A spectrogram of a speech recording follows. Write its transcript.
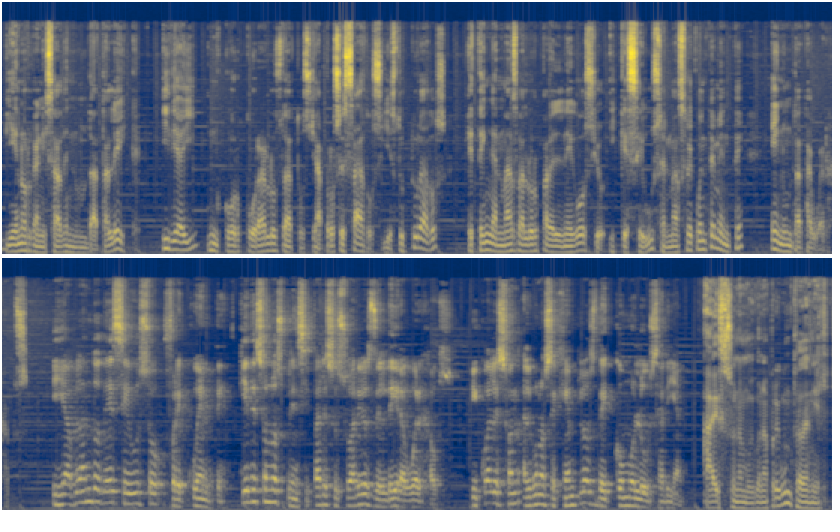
bien organizada en un data lake y de ahí incorporar los datos ya procesados y estructurados que tengan más valor para el negocio y que se usen más frecuentemente en un data warehouse. Y hablando de ese uso frecuente, ¿quiénes son los principales usuarios del data warehouse? ¿Y cuáles son algunos ejemplos de cómo lo usarían? Ah, esa es una muy buena pregunta, Daniel.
